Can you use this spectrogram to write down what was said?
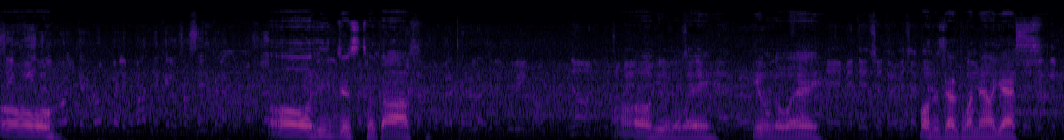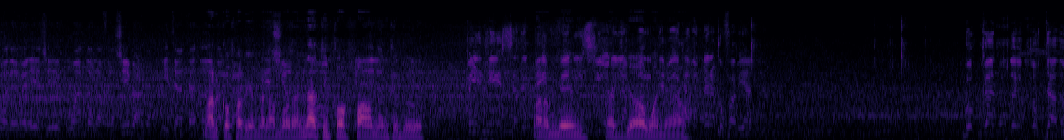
Oh. Oh, he just took off. Oh, he was away. He was away. Well deserved one now, yes. Marco Fabian de la Nothing for Fährmann to do. Bottom bins. Let's go, one pelota, now. condena con Fabián. Buscando el costado.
